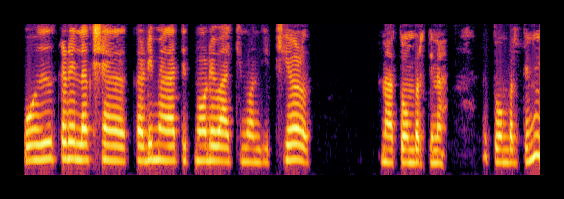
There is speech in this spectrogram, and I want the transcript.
ಓದಿದ ಕಡೆ ಲಕ್ಷ ಕಡಿಮೆ ಆಗತ್ತಿತ್ ನೋಡಿ ಆಕಿನ ಒಂದಿಟ್ಟು ಹೇಳು. ನಾ ತೊಂಬರ್ತೀನ? ತೊಗೊಂಬರ್ತೀನಿ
